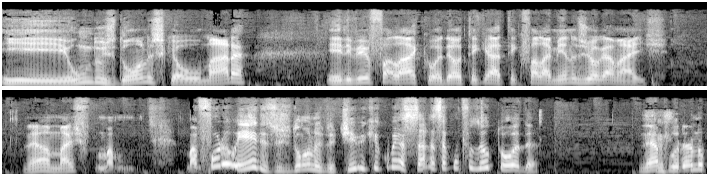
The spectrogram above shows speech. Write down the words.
E um dos donos, que é o Mara, ele veio falar que o Odell tem que, ah, tem que falar menos e jogar mais. Né? Mas, mas, mas foram eles, os donos do time, que começaram essa confusão toda. Né, por ano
